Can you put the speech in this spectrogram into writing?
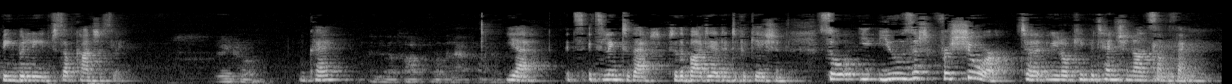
being believed subconsciously. Very true. Okay? I never thought from that point of view. Yeah, it's, it's linked to that, to the body identification. So y- use it for sure to, you know, keep attention on something.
